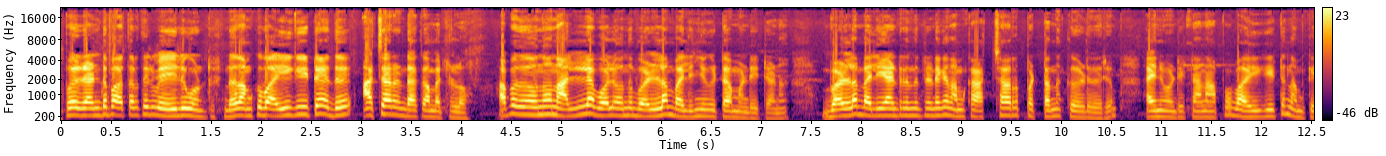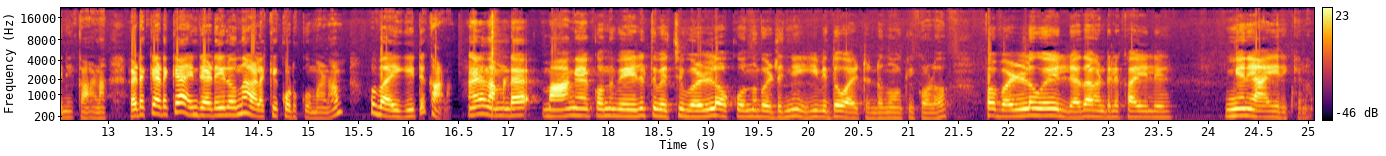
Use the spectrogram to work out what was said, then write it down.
ഇപ്പോൾ രണ്ട് പാത്രത്തിൽ വെയിൽ കൊണ്ടിട്ടുണ്ട്. നമുക്ക് വൈകിട്ട് ഇത് അച്ചാർ ഉണ്ടാക്കാൻ പറ്റുള്ളൂ. അപ്പോൾ ഇതൊന്ന് നല്ലപോലെ ഒന്ന് വെള്ളം വലിഞ്ഞു കിട്ടാൻ വേണ്ടിയിട്ടാണ്. വെള്ളം വലിയാണ്ടിരുന്നിട്ടുണ്ടെങ്കിൽ നമുക്ക് അച്ചാർ പെട്ടെന്ന് കേട് വരും. അതിന് വേണ്ടിയിട്ടാണ്. അപ്പോൾ വൈകിട്ട് നമുക്കിനി കാണാം. ഇടയ്ക്കിടയ്ക്ക് അതിന്റെ ഇടയിലൊന്ന് ഇളക്കി കൊടുക്കും വേണം. അപ്പോൾ വൈകിട്ട് കാണാം. അങ്ങനെ നമ്മുടെ മാങ്ങയൊക്കെ ഒന്ന് വെയിലത്ത് വെച്ച് വെള്ളമൊക്കെ ഒന്ന് വെടിഞ്ഞ് ഈ വിധമായിട്ടുണ്ട്. നോക്കിക്കോളൂ. അപ്പോൾ വെള്ളമേ ഇല്ല. അതാ കണ്ടില്ലേ കയ്യിൽ ഇങ്ങനെ ആയിരിക്കണം.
